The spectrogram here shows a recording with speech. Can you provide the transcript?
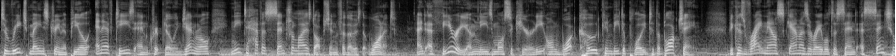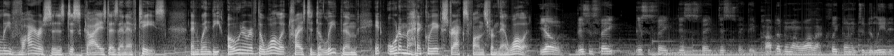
To reach mainstream appeal, NFTs and crypto in general need to have a centralized option for those that want it. And Ethereum needs more security on what code can be deployed to the blockchain. Because right now, scammers are able to send essentially viruses disguised as NFTs. Then, when the owner of the wallet tries to delete them, it automatically extracts funds from their wallet. Yo, this is fake. This is fake. This is fake. This is fake. They popped up in my wallet. I clicked on it to delete it.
